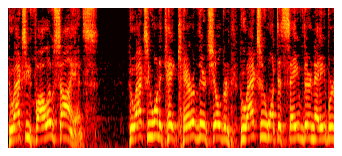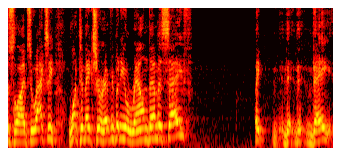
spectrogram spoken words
who actually follow science, who actually want to take care of their children, who actually want to save their neighbors' lives, who actually want to make sure everybody around them is safe. Like they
